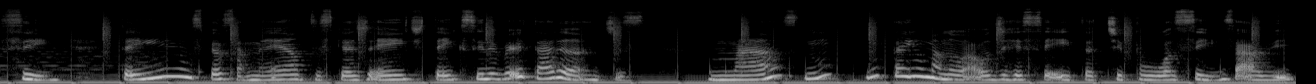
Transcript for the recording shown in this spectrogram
Sim, tem uns pensamentos que a gente tem que se libertar antes, mas não, não tem um manual de receita tipo assim, sabe?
